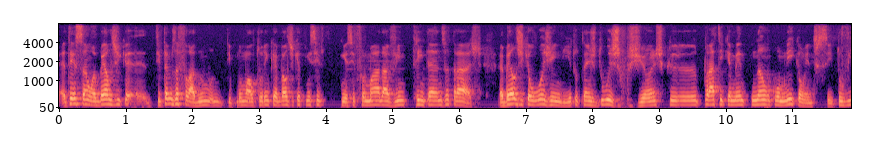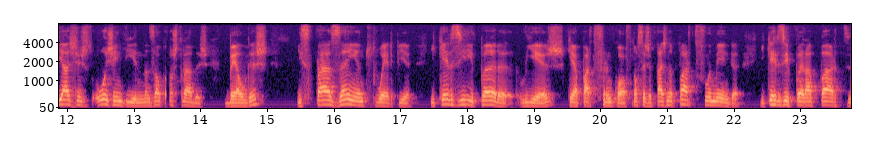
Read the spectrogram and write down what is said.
Atenção, a Bélgica, tipo, estamos a falar num, tipo, numa altura em que a Bélgica tinha sido, tinha sido formada há 20, 30 anos atrás. A Bélgica, hoje em dia, tu tens duas regiões que praticamente não comunicam entre si. Tu viajas hoje em dia nas autoestradas belgas e se estás em Antuérpia e queres ir para Liège, que é a parte francófona, ou seja, estás na parte flamenga e queres ir para a parte,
